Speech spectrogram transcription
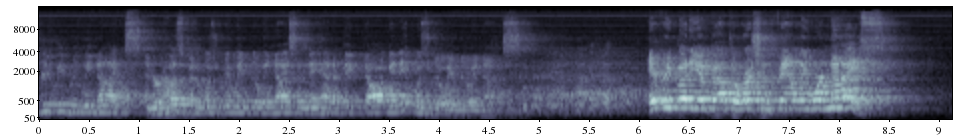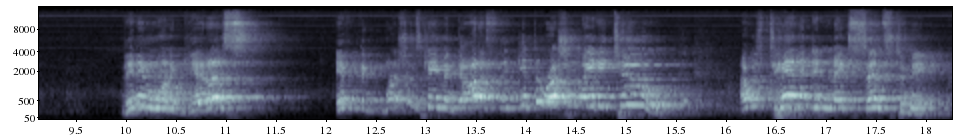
really, really nice. And her husband was really, really nice. And they had a big dog, and it was really, really nice. Everybody about the Russian family were nice. They didn't want to get us. If the Russians came and got us, they'd get the Russian lady too. I was 10, it didn't make sense to me.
